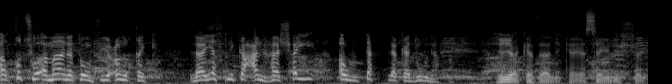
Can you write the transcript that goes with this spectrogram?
القدس أمانة في عنقك لا يثنك عنها شيء أو تهلك دونها. هي كذلك يا سيدي الشيخ.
